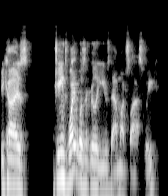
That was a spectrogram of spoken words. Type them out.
because James White wasn't really used that much last week.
